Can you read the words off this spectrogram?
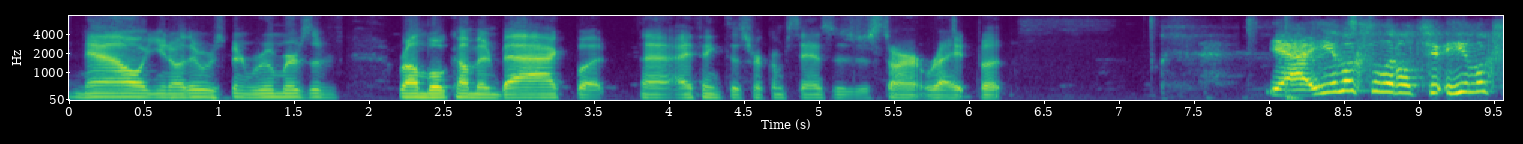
now. You know, there was been rumors of Rumble coming back, but I think the circumstances just aren't right. But yeah, he looks a little too. He looks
